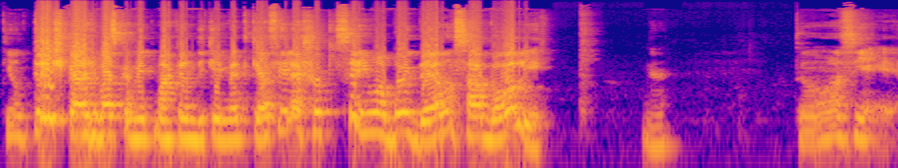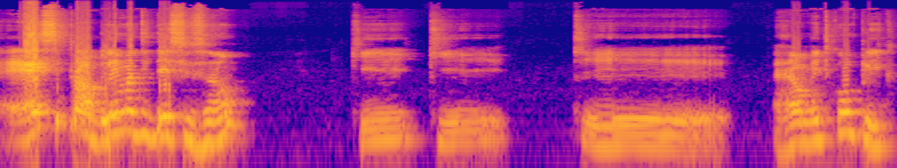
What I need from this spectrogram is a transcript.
Tinham três caras basicamente marcando o DK Metcalf e ele achou que seria uma boa ideia lançar a bola ali. Né? Então, assim, é esse problema de decisão que, que, que realmente complica.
